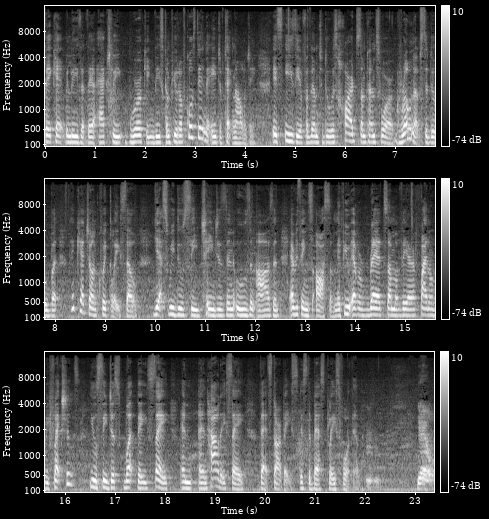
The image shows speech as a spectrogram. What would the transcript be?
they can't believe that they're actually working these computers. Of course, they're in the age of technology. It's easier for them to do. It's hard sometimes for grown-ups to do, but they catch on quickly. So yes, we do see changes in oohs and ahs, and everything's awesome. If you ever read some of their final reflections, you'll see just what they say and, and how they say that Starbase is the best place for them. Now,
